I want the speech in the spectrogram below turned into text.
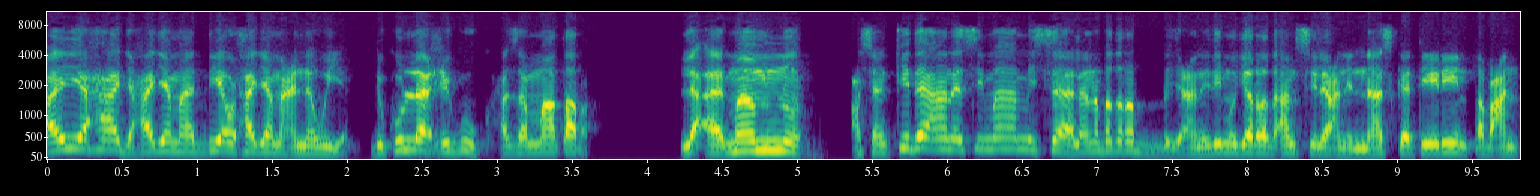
أي حاجة حاجة مادية أو حاجة معنوية. دي كلها حقوق حسب ما ترى. لا ممنوع. عشان كده أنا سما مثال أنا بضرب يعني دي مجرد أمثلة عن الناس كثيرين طبعا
